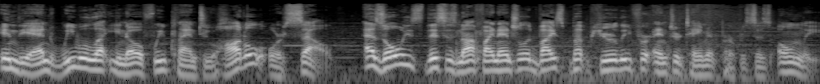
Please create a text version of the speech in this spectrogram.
In the end, we will let you know if we plan to HODL or sell. As always, this is not financial advice, but purely for entertainment purposes only.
